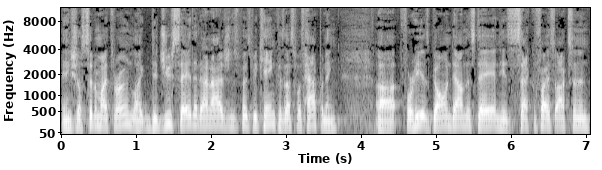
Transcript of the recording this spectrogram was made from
and he shall sit on my throne? Like, did you say that Adonijah is supposed to be king? Because that's what's happening. Uh, for he has gone down this day and he has sacrificed oxen and,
